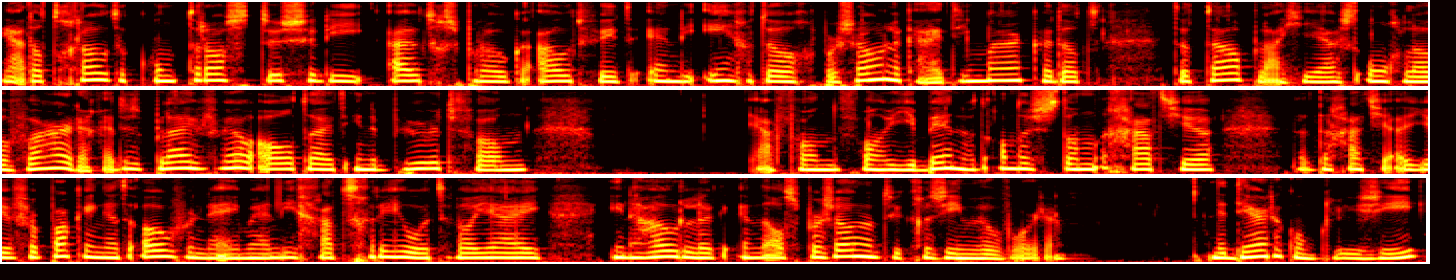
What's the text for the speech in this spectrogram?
ja, dat grote contrast tussen die uitgesproken outfit en die ingetogen persoonlijkheid, die maken dat totaalplaatje juist ongeloofwaardig. Dus blijf wel altijd in de buurt van, ja, van, van wie je bent, want anders dan gaat, je, dan gaat je, je verpakking het overnemen en die gaat schreeuwen terwijl jij inhoudelijk en als persoon natuurlijk gezien wil worden. De derde conclusie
